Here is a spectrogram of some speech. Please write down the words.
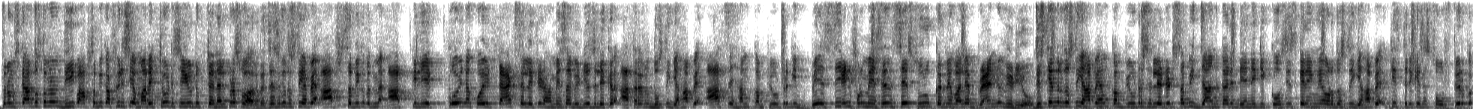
तो नमस्कार दोस्तों, मैं दीप। आप सभी का फिर से हमारे छोटे से YouTube चैनल पर स्वागत है। जैसे कि दोस्तों, यहाँ पे आप सभी को पता मैं आपके लिए कोई ना कोई टैक्स रिलेटेड हमेशा वीडियोस लेकर आता रहता हूँ। दोस्तों, यहाँ पे आज से हम कंप्यूटर की बेसिक इन्फॉर्मेशन से शुरू करने वाले ब्रांड न्यू वीडियो जिसके अंदर दोस्तों, यहाँ पे हम कंप्यूटर से रिलेटेड सभी जानकारी देने की कोशिश करेंगे और दोस्तों, यहाँ पे किस तरीके से सॉफ्टवेयर को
